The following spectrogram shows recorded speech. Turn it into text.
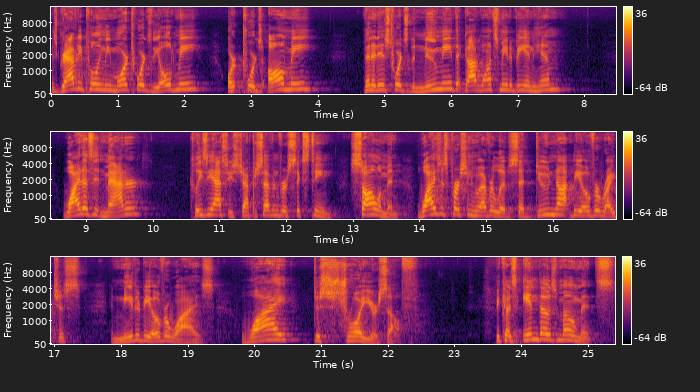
Is gravity pulling me more towards the old me or towards all me than it is towards the new me that God wants me to be in Him? Why does it matter? Ecclesiastes chapter 7, verse 16. Solomon, wisest person who ever lived, said, Do not be over righteous and neither be over wise. Why destroy yourself. Because in those moments,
